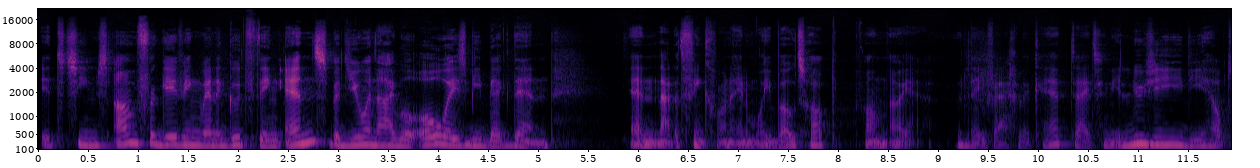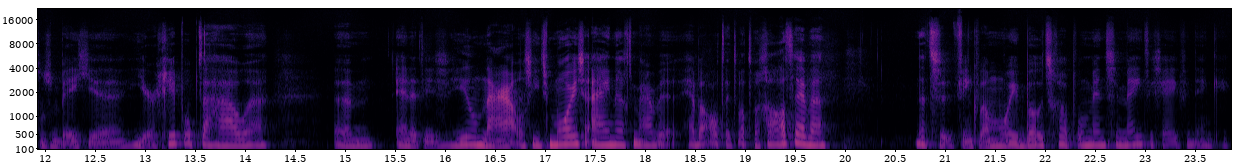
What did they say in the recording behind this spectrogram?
It seems unforgiving when a good thing ends, but you and I will always be back then. En nou, dat vind ik gewoon een hele mooie boodschap. Van, oh ja, we leven eigenlijk, hè, tijd is een illusie, die helpt ons een beetje hier grip op te houden. Ehm, en het is heel naar als iets moois eindigt, maar we hebben altijd wat we gehad hebben. Dat vind ik wel een mooie boodschap om mensen mee te geven, denk ik.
